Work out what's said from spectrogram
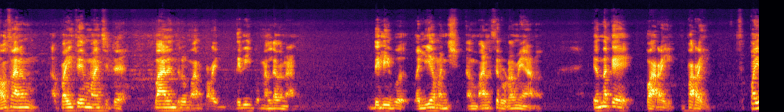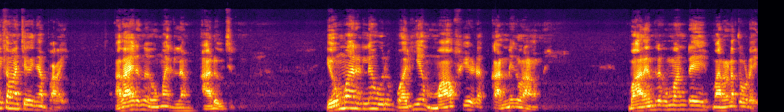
അവസാനം പൈസയും വാങ്ങിച്ചിട്ട് ബാലേന്ദ്രകുമാർ പറയും ദിലീപ് നല്ലവനാണ്. ദിലീപ് വലിയ മനുഷ്യ മനസ്സിലുടമയാണ് എന്നൊക്കെ പറയും പറയും. പൈസ വാങ്ങിച്ചു കഴിഞ്ഞാൽ പറയും. അതായിരുന്നു യൗമാരെല്ലാം ആലോചിച്ചിരുന്നത്. യൗമാരെല്ലാം ഒരു വലിയ മാഫിയയുടെ കണ്ണുകളാണെന്ന്. ബാലേന്ദ്രകുമാറിന്റെ മരണത്തോടെ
